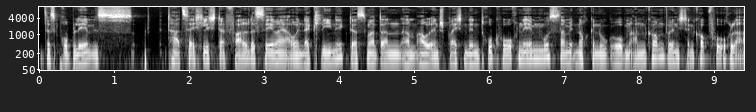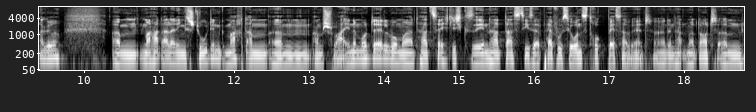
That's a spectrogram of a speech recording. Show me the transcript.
das Problem ist tatsächlich der Fall, das sehen wir ja auch in der Klinik, dass man dann ähm, auch entsprechend den Druck hochnehmen muss, damit noch genug oben ankommt, wenn ich den Kopf hochlagere. Ähm, man hat allerdings Studien gemacht am, ähm, am Schweinemodell, wo man tatsächlich gesehen hat, dass dieser Perfusionsdruck besser wird. Ja, den hat man dort ähm,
